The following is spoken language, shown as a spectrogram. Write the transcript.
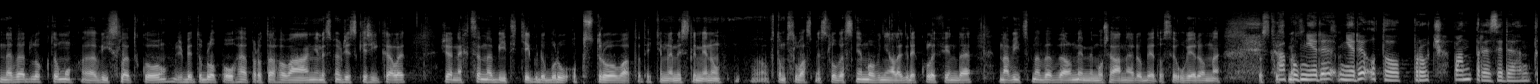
nevedlo k tomu uh, výsledku, že by to bylo pouhé protahování. My jsme vždycky říkali, že nechceme být ti, kdo budou obstruovat, a teď tím nemyslím jenom v tom slova smyslu ve sněmovně, ale kdekoliv jinde. Navíc jsme ve velmi mimořádné době, to si uvědomme. Prostě Chápu, mě jde, mě jde o to, proč pan prezident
